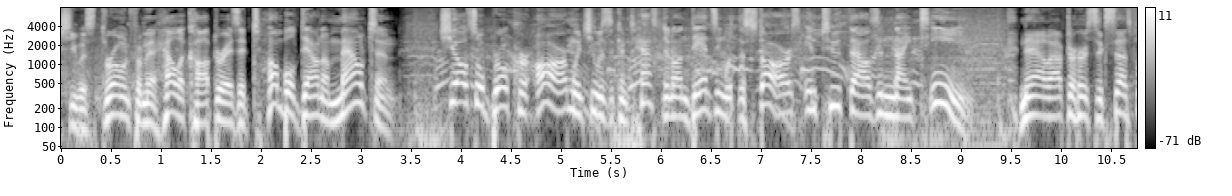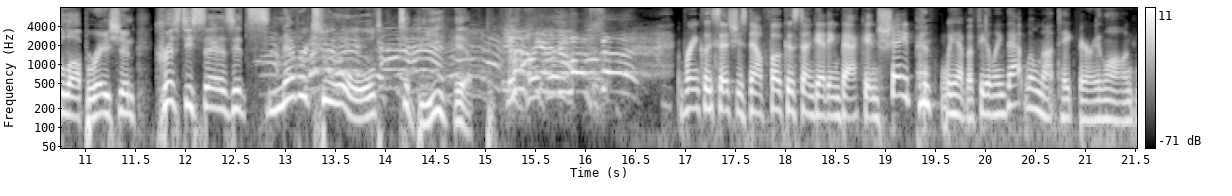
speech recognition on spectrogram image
She was thrown from the helicopter as it tumbled down a mountain. She also broke her arm when she was a contestant on Dancing with the Stars in 2019. Now, after her successful operation, Christie says it's never too old to be hip. Brinkley says she's now focused on getting back in shape, and we have a feeling that will not take very long.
